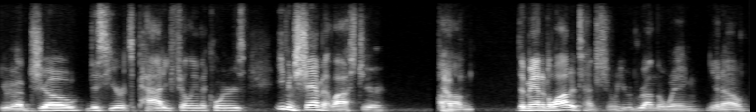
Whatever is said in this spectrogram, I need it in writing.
You have Joe. This year it's Patty filling the corners. Even Shamet last year Yep. um, demanded a lot of attention. When he would run the wing, you know,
